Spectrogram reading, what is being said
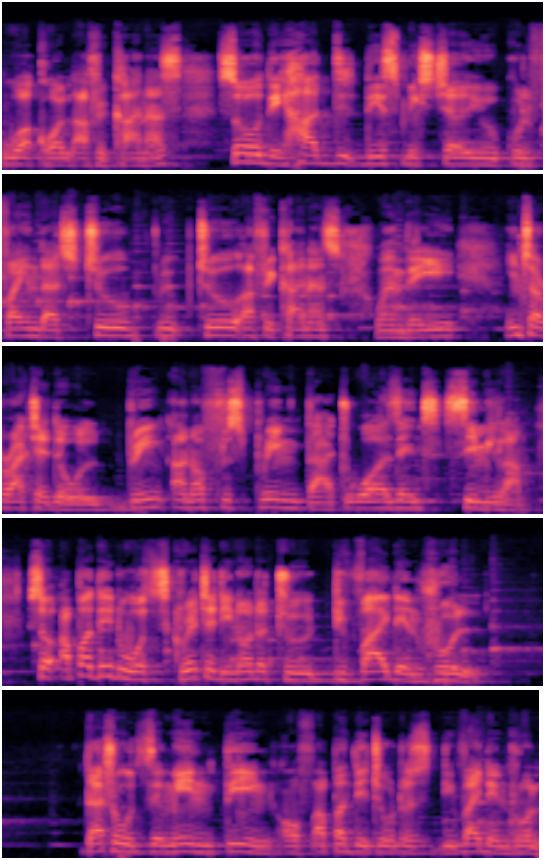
who are called Afrikaners. So they had this mixture. You could find that two two Afrikaners when they interacted, they will bring an offspring that wasn't similar. So apartheid was created in order to divide and rule that was the main thing of apartheid was divide and rule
